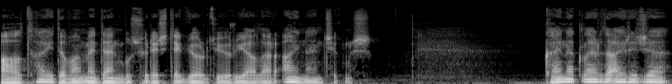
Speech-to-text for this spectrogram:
Altı ay devam eden bu süreçte gördüğü rüyalar aynen çıkmış. Kaynaklarda ayrıca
